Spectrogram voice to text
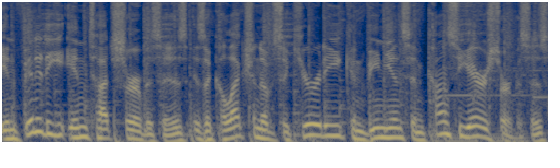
INFINITI InTouch Services is a collection of security, convenience, and concierge services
